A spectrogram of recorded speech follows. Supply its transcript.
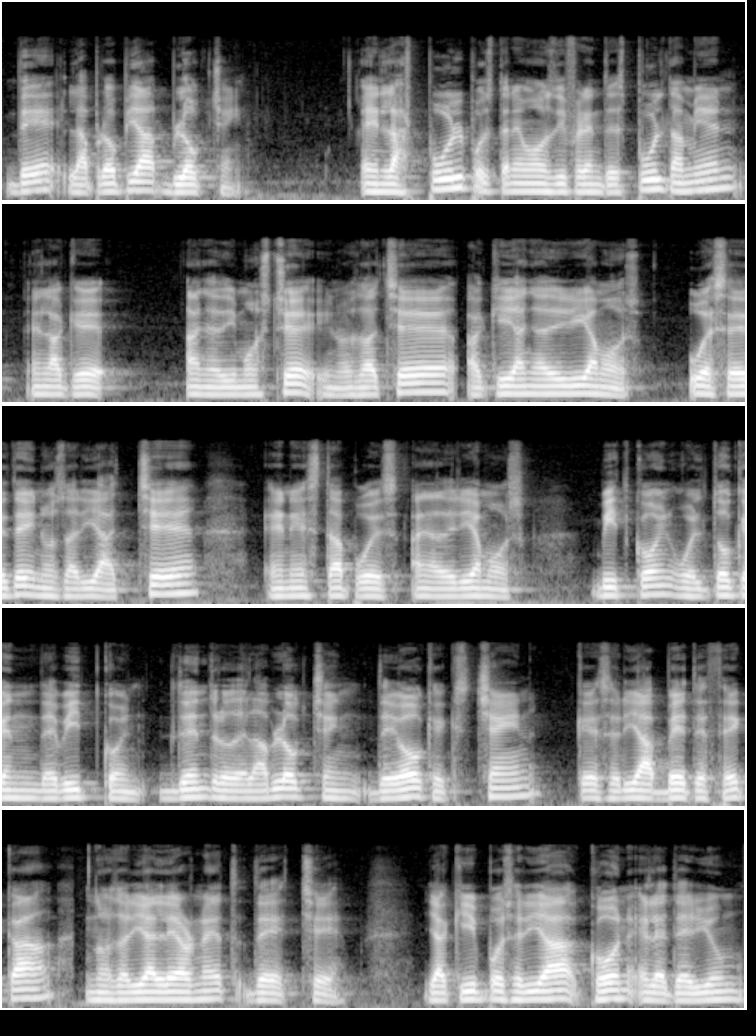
de la propia blockchain. En las pool pues tenemos diferentes pool también en la que añadimos Che y nos da Che. Aquí añadiríamos USDT y nos daría Che. En esta pues añadiríamos Bitcoin o el token de Bitcoin dentro de la blockchain de Oak Exchange, que sería BTCK, nos daría el de Che. Y aquí pues sería con el Ethereum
